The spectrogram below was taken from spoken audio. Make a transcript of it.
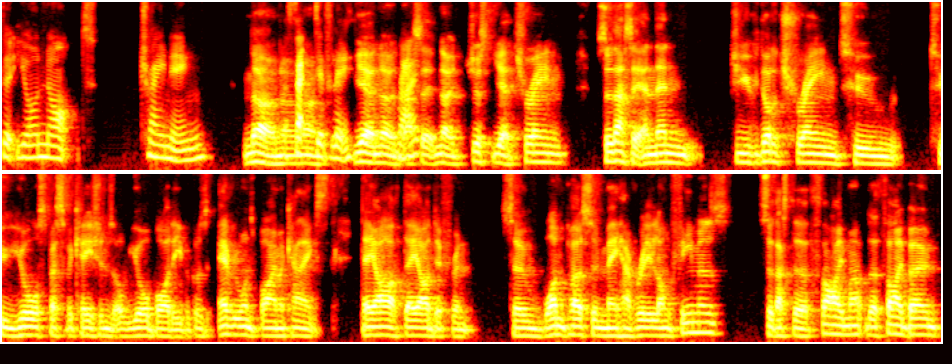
that you're not training no no effectively. no. yeah no right? that's it no just yeah train so that's it and then you got to train to to your specifications of your body because everyone's biomechanics they are they are different so one person may have really long femurs so that's the thigh the thigh bone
